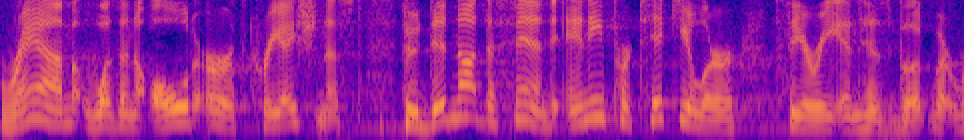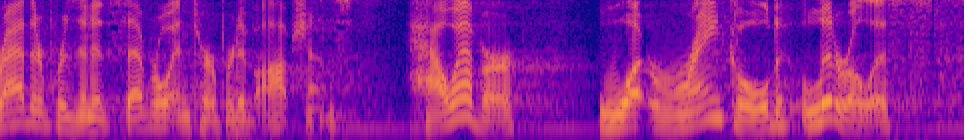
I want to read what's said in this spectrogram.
Ramm was an old earth creationist who did not defend any particular theory in his book, but rather presented several interpretive options. However, what rankled literalists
